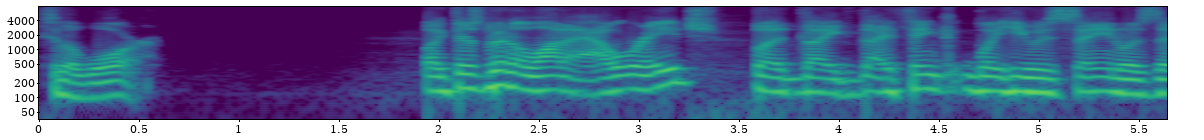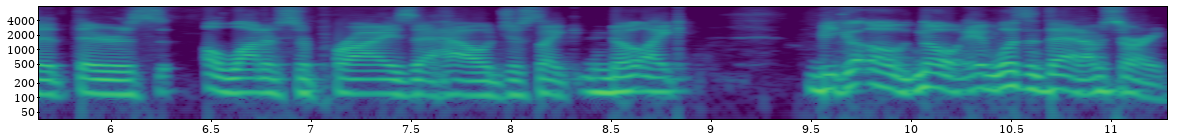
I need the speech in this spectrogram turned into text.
to the war. Like there's been a lot of outrage, but like I think what he was saying was that there's a lot of surprise at how just like no like because oh no, it wasn't that. I'm sorry.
